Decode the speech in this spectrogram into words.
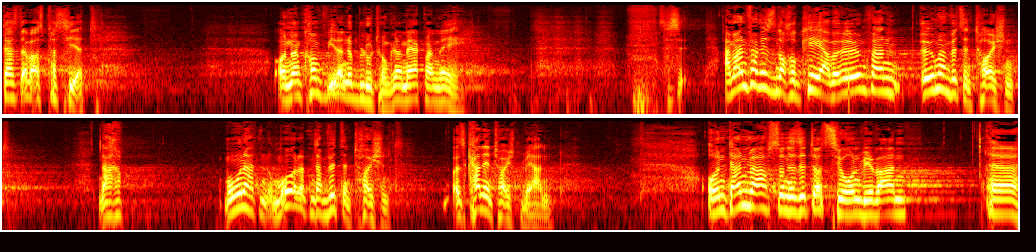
dass da was passiert. Und dann kommt wieder eine Blutung. Dann merkt man, nee. Ist, am Anfang ist es noch okay, aber irgendwann, irgendwann wird es enttäuschend. Nach Monaten und Monaten, dann wird es enttäuschend. Es kann enttäuschend werden. Und dann war es so eine Situation, wir waren, äh,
